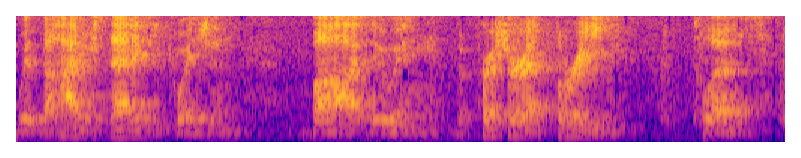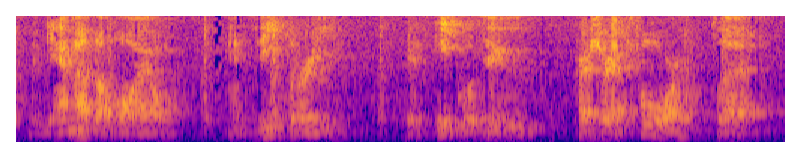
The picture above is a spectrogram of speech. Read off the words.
with the hydrostatic equation by doing the pressure at 3 plus the gamma of the oil and Z3 is equal to pressure at 4 plus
